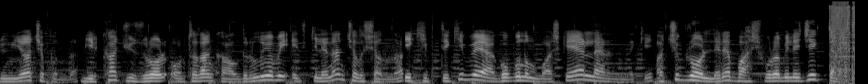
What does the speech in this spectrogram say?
dünya çapında birkaç yüz rol ortadan kaldırılıyor ve etkilenen çalışanlar ekipteki veya Google'ın başka yerlerindeki açık rollere başvurabilecekler.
